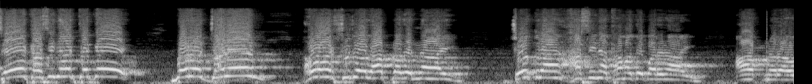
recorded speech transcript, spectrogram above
শেখ হাসিনার থেকে বড় জালেম হওয়ার সুযোগ আপনাদের নাই। সুতরাং হাসিনা থামাতে পারে নাই। আপনারাও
